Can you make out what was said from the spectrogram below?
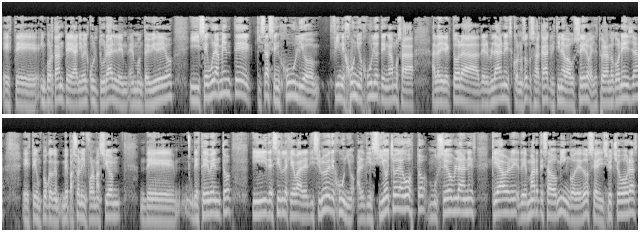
este, importante a nivel cultural en, en Montevideo y seguramente quizás en julio, fin de junio, julio, tengamos a, a la directora del Blanes con nosotros acá, Cristina Baucero, que ya estoy hablando con ella, este, un poco que me pasó la información de, de este evento, y decirles que va del 19 de junio al 18 de agosto, Museo Blanes, que abre de martes a domingo de 12 a 18 horas,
